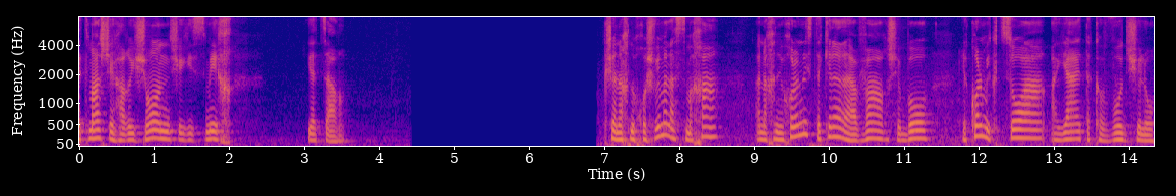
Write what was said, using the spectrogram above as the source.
את מה שהראשון שהסמיך יצר. כשאנחנו חושבים על הסמכה, אנחנו יכולים להסתכל על העבר שבו לכל מקצוע היה את הכבוד שלו,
